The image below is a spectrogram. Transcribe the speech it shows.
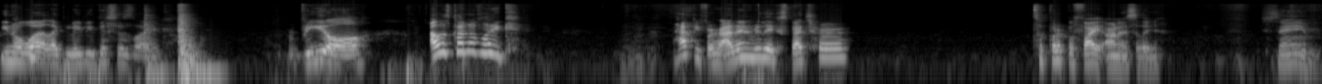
you know what, like maybe this is like real, I was kind of like happy for her. I didn't really expect her to put up a fight, honestly. Same.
